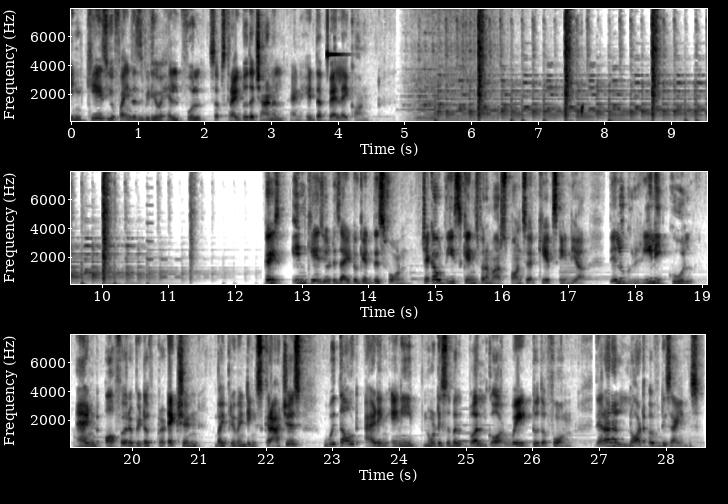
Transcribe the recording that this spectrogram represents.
In case you find this video helpful, subscribe to the channel and hit the bell icon. Guys, in case you decide to get this phone, check out these skins from our sponsor Capes India. They look really cool and offer a bit of protection by preventing scratches without adding any noticeable bulk or weight to the phone. There are a lot of designs.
